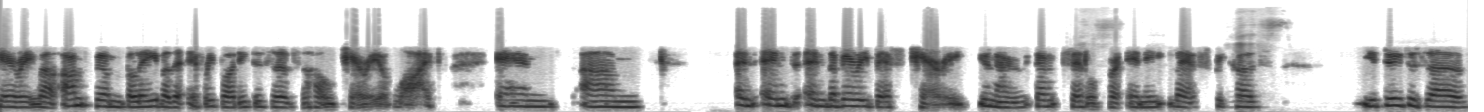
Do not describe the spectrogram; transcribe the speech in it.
cherry. Well, I'm a firm believer that everybody deserves the whole cherry of life, and um, and and and the very best cherry. You know, don't settle for any less because you do deserve.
